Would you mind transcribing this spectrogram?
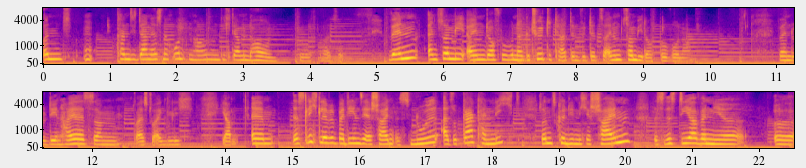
und kann sie dann erst nach unten hauen und dich damit hauen. So, also. Wenn ein Zombie einen Dorfbewohner getötet hat, dann wird er zu einem Zombie-Dorfbewohner. Wenn du den heilst, dann weißt du eigentlich, ja. Ähm, das Lichtlevel, bei denen sie erscheinen, ist 0, also gar kein Licht. Sonst können die nicht erscheinen. Das wisst ihr ja, wenn ihr äh,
